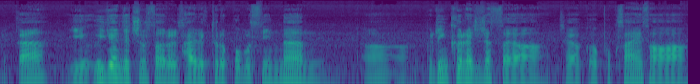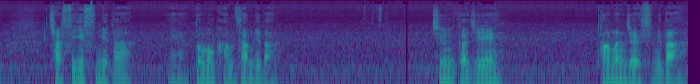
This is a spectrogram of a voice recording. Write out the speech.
그러니까 이 의견 제출서를 다이렉트로 뽑을 수 있는 어, 그 링크를 해주셨어요. 제가 그 복사해서 잘 쓰겠습니다. 예, 너무 감사합니다. 지금까지 방랑자였습니다.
